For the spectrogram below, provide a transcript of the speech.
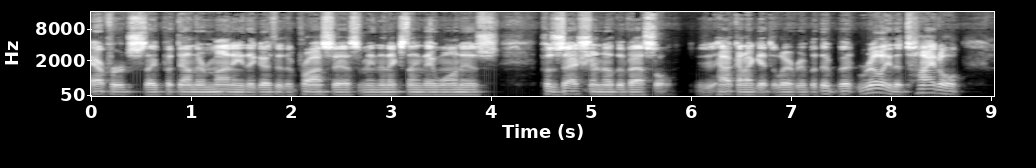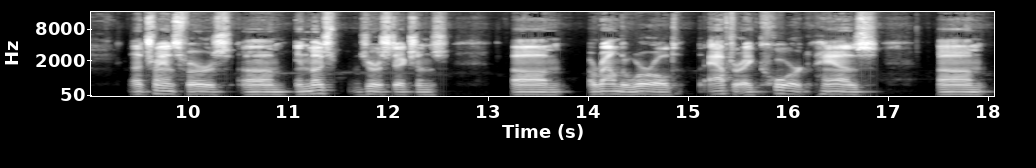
efforts, they put down their money, they go through the process. I mean, the next thing they want is possession of the vessel. How can I get delivery? But the, but really, the title uh, transfers um, in most jurisdictions um, around the world after a court has um,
